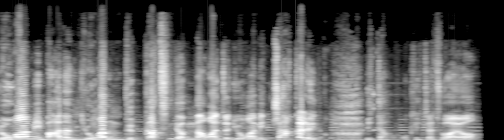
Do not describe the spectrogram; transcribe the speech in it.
용암이 많은 용암 늪 같은 데 없나? 완전 용암이 쫙 깔려있는 헉, 있다. 오케이 자 좋아요.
